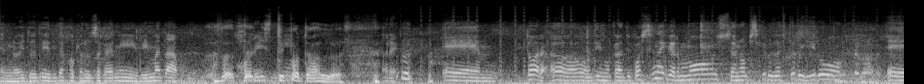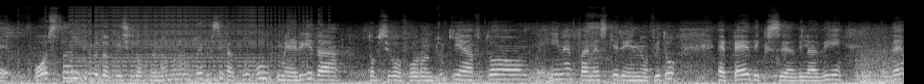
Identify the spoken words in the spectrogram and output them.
Εννοείται ότι ενδεχομένω να κάνει βήματα χωρίς. Τίποτα άλλο. Ε, τώρα, ο Δημοκρατικός Συναγερμός εν ώψη του δεύτερου γύρου, ε, πώς θα αντιμετωπίσει το φαινόμενο του επιστημονικού που μερίδα των ψηφοφόρων του και αυτό είναι εμφανές, κύριε Νεοφίτου, επέδειξε. Δηλαδή, δεν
